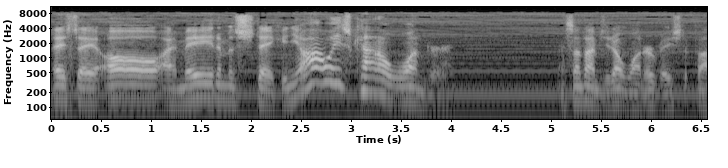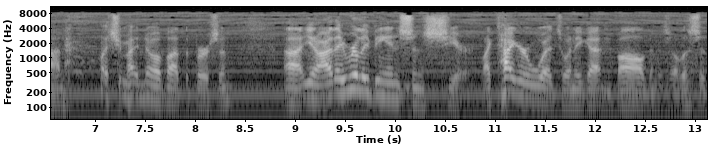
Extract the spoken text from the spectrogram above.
They say, Oh, I made a mistake. And you always kind of wonder. And sometimes you don't wonder based upon what you might know about the person. Uh, you know, are they really being sincere? Like Tiger Woods when he got involved in his illicit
